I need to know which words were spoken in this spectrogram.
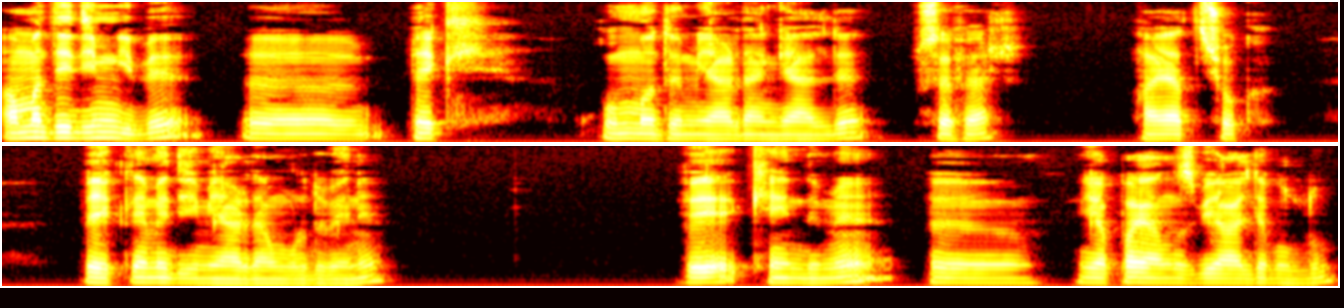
Ama dediğim gibi e, pek ummadığım yerden geldi bu sefer. Hayat çok beklemediğim yerden vurdu beni ve kendimi e, yapayalnız bir halde buldum.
